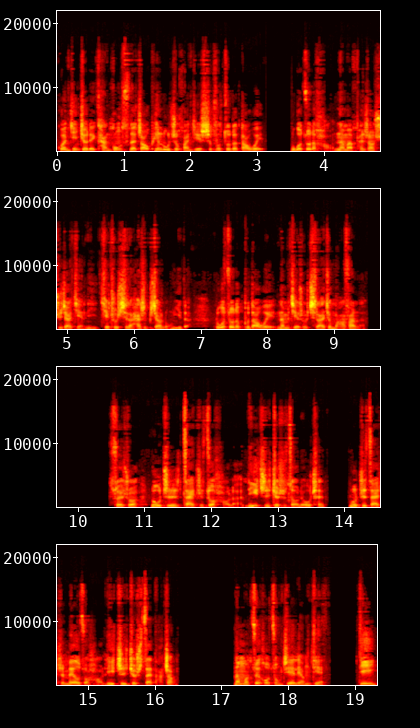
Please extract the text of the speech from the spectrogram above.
关键就得看公司的招聘入职环节是否做得到位。如果做得好，那么碰上虚假简历解除起来还是比较容易的；如果做得不到位，那么解除起来就麻烦了。所以说，入职在职做好了，离职就是走流程；入职在职没有做好，离职就是在打仗。那么最后总结两点。第一，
